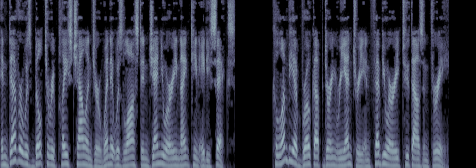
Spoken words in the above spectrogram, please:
Endeavour was built to replace Challenger when it was lost in January 1986. Columbia broke up during re-entry in February 2003.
